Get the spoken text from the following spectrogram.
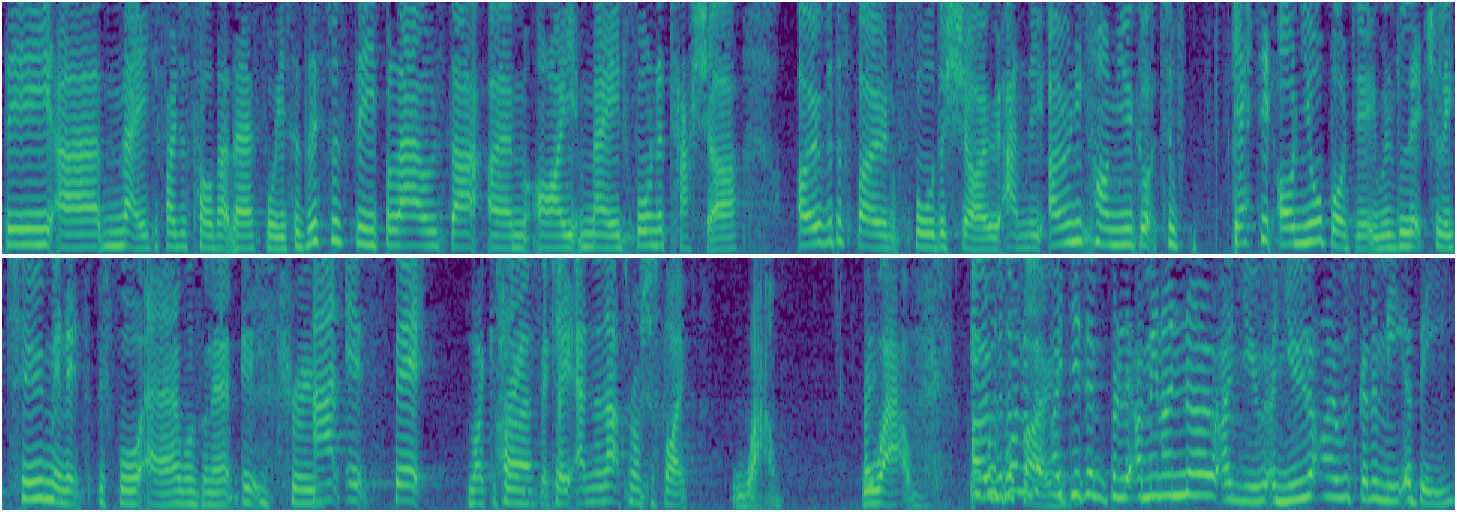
the uh, make, if I just hold that there for you. So this was the blouse that um, I made for Natasha over the phone for the show. And the only time you got to get it on your body was literally two minutes before air, wasn't it? It true. And it fit like perfectly. And then that's when I was just like, wow. Wow. It Over was the one phone. of the, I didn't believe. I mean, I know, I knew, I knew that I was going to meet a bee,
